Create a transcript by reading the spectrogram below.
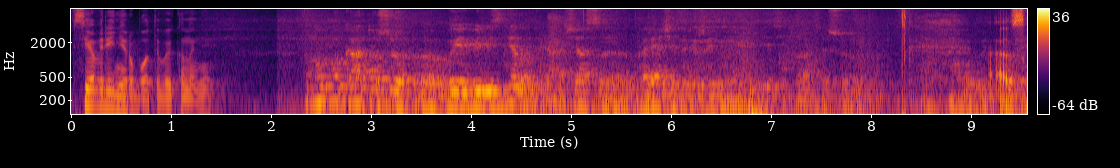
Всі аварійні роботи виконані. Ну, пока то, что э, выявили, сделали, а сейчас в горячем режиме есть ситуация, что могут быть Е, з-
